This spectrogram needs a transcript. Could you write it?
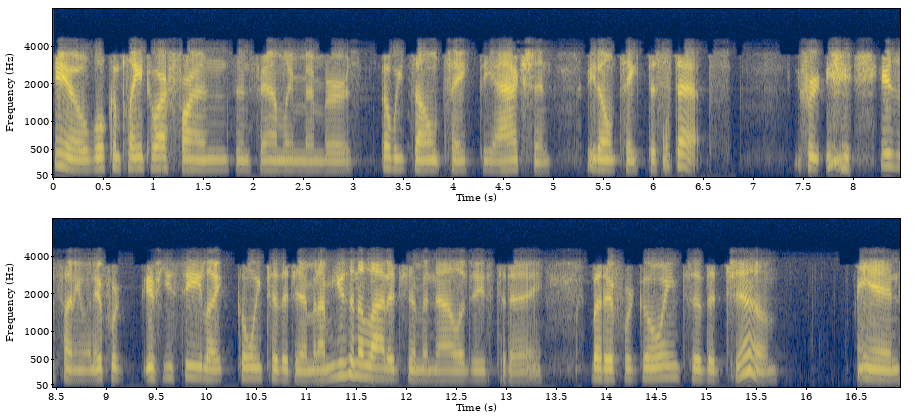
you know, we'll complain to our friends and family members, but we don't take the action. We don't take the steps. For, here's a funny one. If we're if you see like going to the gym, and I'm using a lot of gym analogies today, but if we're going to the gym and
